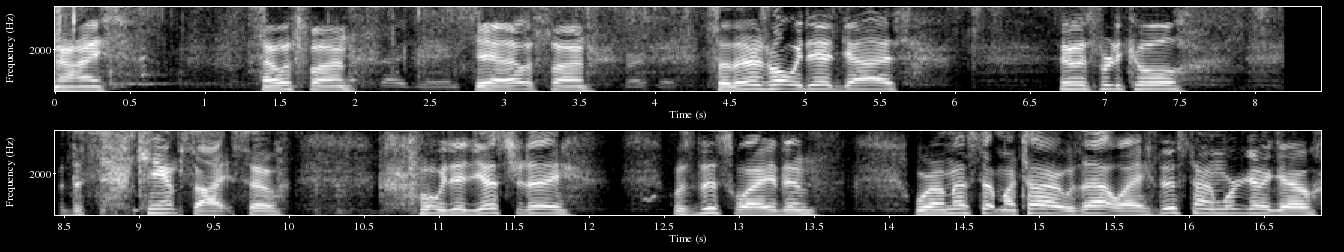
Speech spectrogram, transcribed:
Nice. That was fun. So. Yeah, that was fun. Perfect. So there's what we did, guys. It was pretty cool at the campsite. So what we did yesterday was this way. Then where I messed up my tire was that way. This time we're gonna go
